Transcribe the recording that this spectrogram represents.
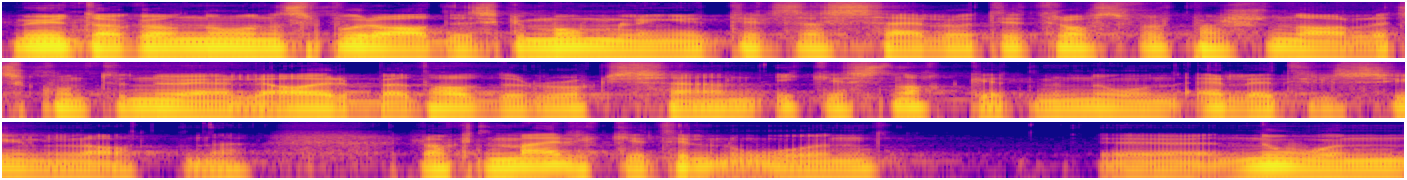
Med unntak av noen sporadiske mumlinger til seg selv og til tross for personalets kontinuerlige arbeid hadde Roxanne ikke snakket med noen eller tilsynelatende lagt merke til noen, eh, noen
